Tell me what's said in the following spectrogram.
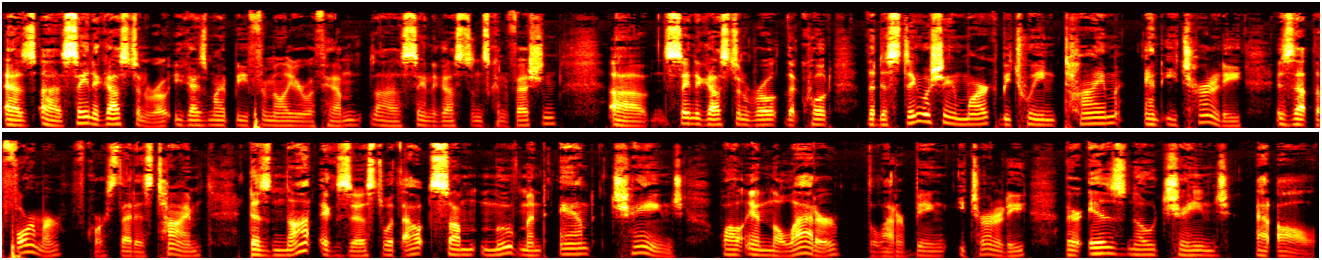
As uh, St. Augustine wrote, you guys might be familiar with him, uh, St. Augustine's Confession. Uh, St. Augustine wrote that, quote, the distinguishing mark between time and eternity is that the former, of course that is time, does not exist without some movement and change, while in the latter, the latter being eternity, there is no change at all.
